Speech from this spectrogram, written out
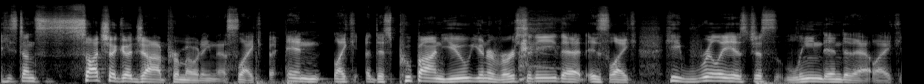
He's done such a good job promoting this, like in like this poop on you university that is like he really has just leaned into that. Like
